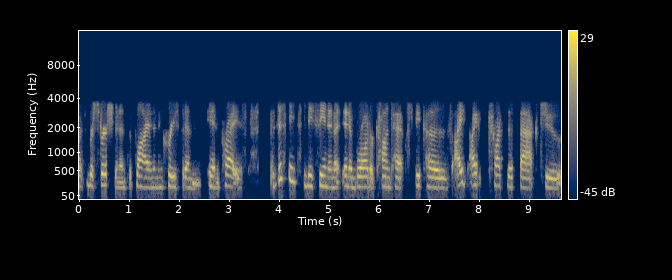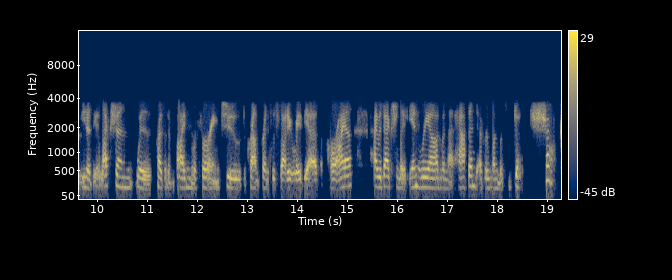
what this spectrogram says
a restriction in supply and an increase in, in price. But this needs to be seen in a, in a broader context because I, I track this back to, you know, the election with President Biden referring to the Crown Prince of Saudi Arabia as a pariah. I was actually in Riyadh when that happened. Everyone was just shocked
